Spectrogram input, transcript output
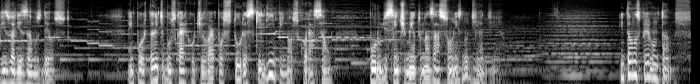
visualizamos Deus. É importante buscar cultivar posturas que limpem nosso coração, puro de sentimento nas ações no dia a dia. Então nos perguntamos:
